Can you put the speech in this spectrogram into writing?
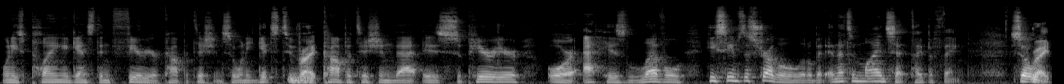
when he's playing against inferior competition. So when he gets to Right. competition that is superior or at his level, he seems to struggle a little bit, and that's a mindset type of thing. So Right.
